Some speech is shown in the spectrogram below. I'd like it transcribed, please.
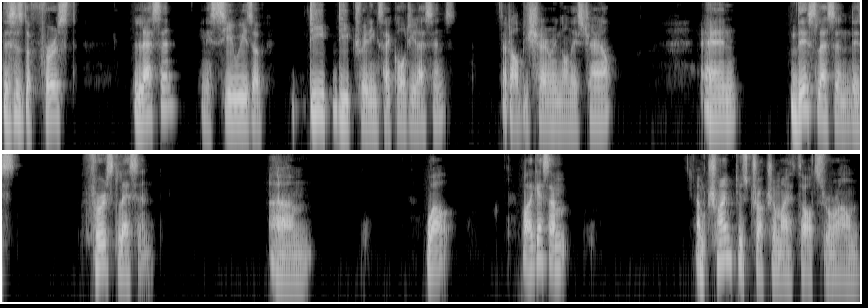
This is the first lesson in a series of deep, deep trading psychology lessons that I'll be sharing on this channel. And this lesson, this first lesson, um, well, well, I guess I'm, I'm trying to structure my thoughts around,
